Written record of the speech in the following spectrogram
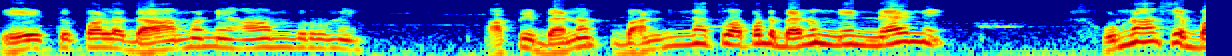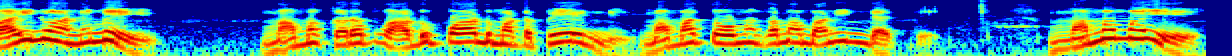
හේතුඵල දාමනේ හාමුදුරුනේ. අපි බැන බන්නේ නැතුව අපට බැනුම් එන්නේ නැහනේ. උන්වහන්සේ බයිනවා නෙමෙයි. මම කරපු අඩුපාඩු මට පේන්නේ. මමත් ඕම තමයි බනින්න ඇත්තේ. මමමයි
